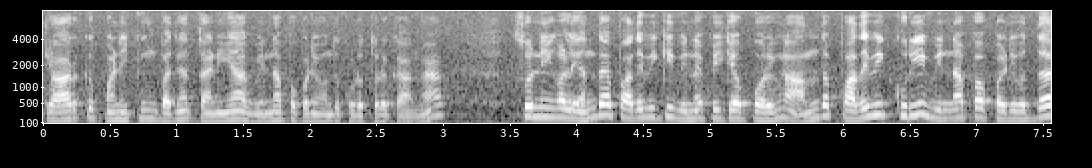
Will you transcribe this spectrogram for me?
கிளார்க்கு பணிக்கும் பார்த்தீங்கன்னா தனியாக விண்ணப்ப பணி வந்து கொடுத்துருக்காங்க. ஸோ நீங்கள் எந்த பதவிக்கு விண்ணப்பிக்க போகிறீங்களோ அந்த பதவிக்குரிய விண்ணப்ப படிவத்தை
